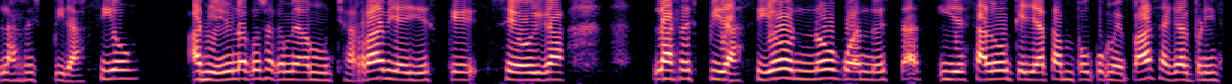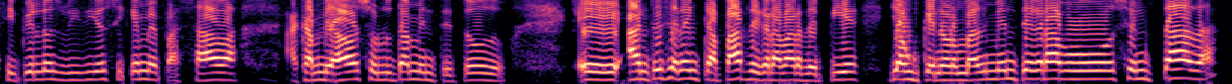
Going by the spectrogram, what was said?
la respiración, a mí hay una cosa que me da mucha rabia y es que se oiga la respiración, ¿no? Cuando estás, y es algo que ya tampoco me pasa, que al principio en los vídeos sí que me pasaba, ha cambiado absolutamente todo. Eh, antes era incapaz de grabar de pie y aunque normalmente grabo sentada,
